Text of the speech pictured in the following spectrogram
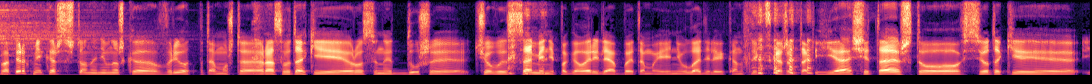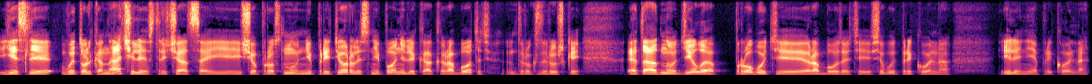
Во-первых, мне кажется, что она немножко врет, потому что раз вы такие родственные души, что вы сами не поговорили об этом и не уладили конфликт, скажем так. Я считаю, что все-таки, если вы только начали встречаться и еще просто, ну, не притерлись, не поняли, как работать друг с дружкой, это одно дело, пробуйте работать, и все будет прикольно. Или не прикольно.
